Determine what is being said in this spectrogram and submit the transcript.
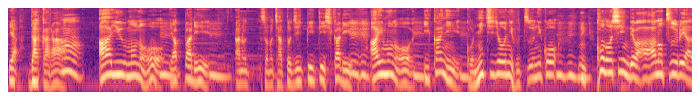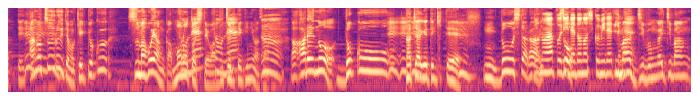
いやだから、うんああいうものをうん。やっぱり、うん。あのそのチャット GPT しかり、うんうん。ああいうものをん。いかにこううん日常に普通にこう、うんうんうん。うんこのシーンではああのツールやって、うんうんうん。あのツール言っても結局スマホやんかものとしては、ね。物理的にはさ、うん。ああれのどこを立ち上げてきて、うんうんどうしたらどのアプリでどの仕組みでね。今自分が一番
